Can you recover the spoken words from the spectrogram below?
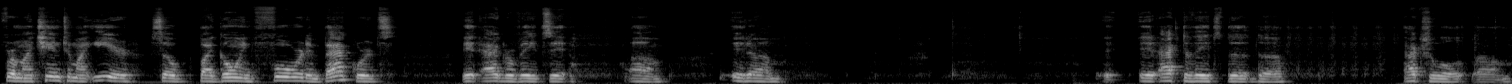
from my chin to my ear. So by going forward and backwards, it aggravates it. Um, it um, it, it activates the the actual um,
